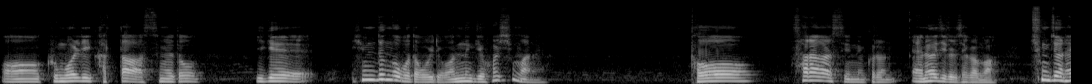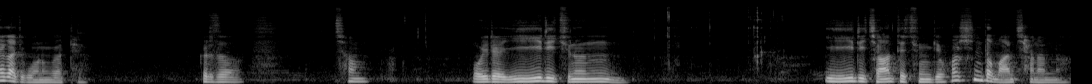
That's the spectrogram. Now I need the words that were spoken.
어, 그 멀리 갔다 왔음에도 이게 힘든 것보다 오히려 얻는 게 훨씬 많아요. 더 살아갈 수 있는 그런 에너지를 제가 막 충전해가지고 오는 것 같아요. 그래서 참 오히려 이 일이 주는 이 일이 저한테 주는 게 훨씬 더 많지 않았나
